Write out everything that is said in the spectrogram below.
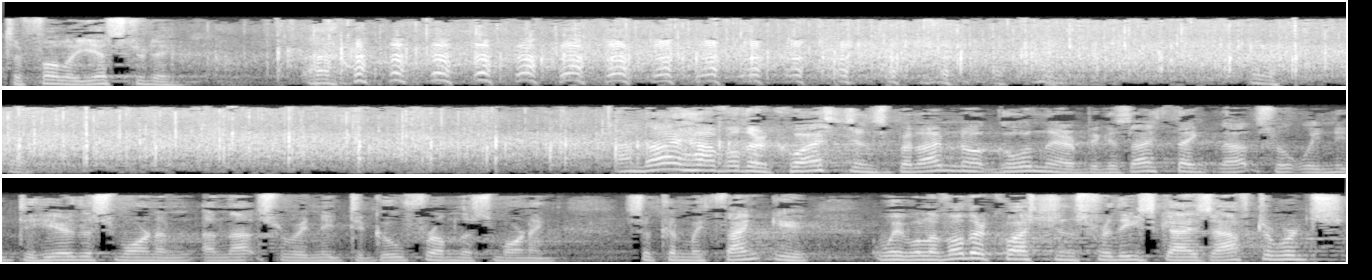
to follow yesterday. And I have other questions, but I'm not going there because I think that's what we need to hear this morning and that's where we need to go from this morning. So, can we thank you? We will have other questions for these guys afterwards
